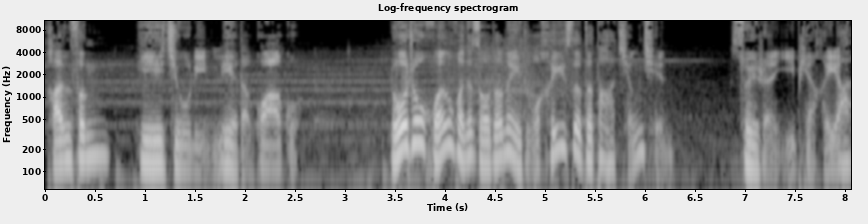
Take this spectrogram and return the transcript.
寒风依旧凛冽的刮过，罗周缓缓的走到那堵黑色的大墙前，虽然一片黑暗，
